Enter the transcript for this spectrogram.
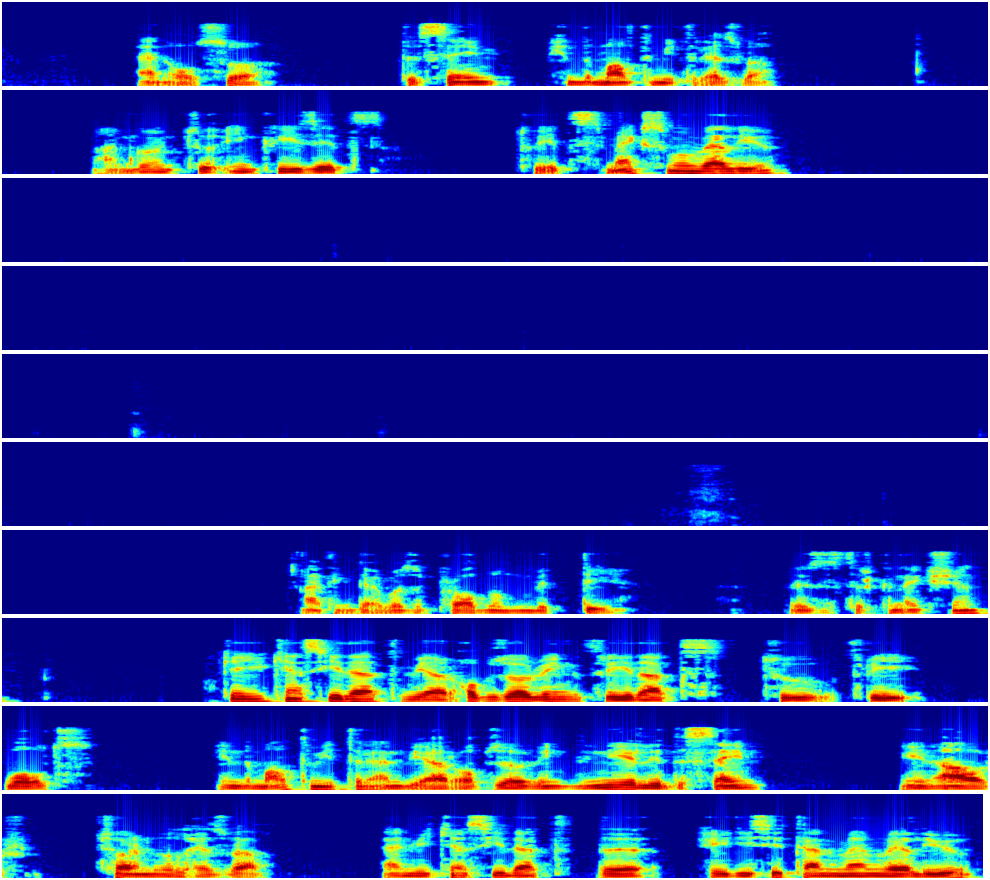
and also the same in the multimeter as well. I'm going to increase it to its maximum value. I think there was a problem with the resistor connection. Okay, you can see that we are observing 3.23 volts in the multimeter and we are observing nearly the same in our terminal as well. And we can see that the ADC10 value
